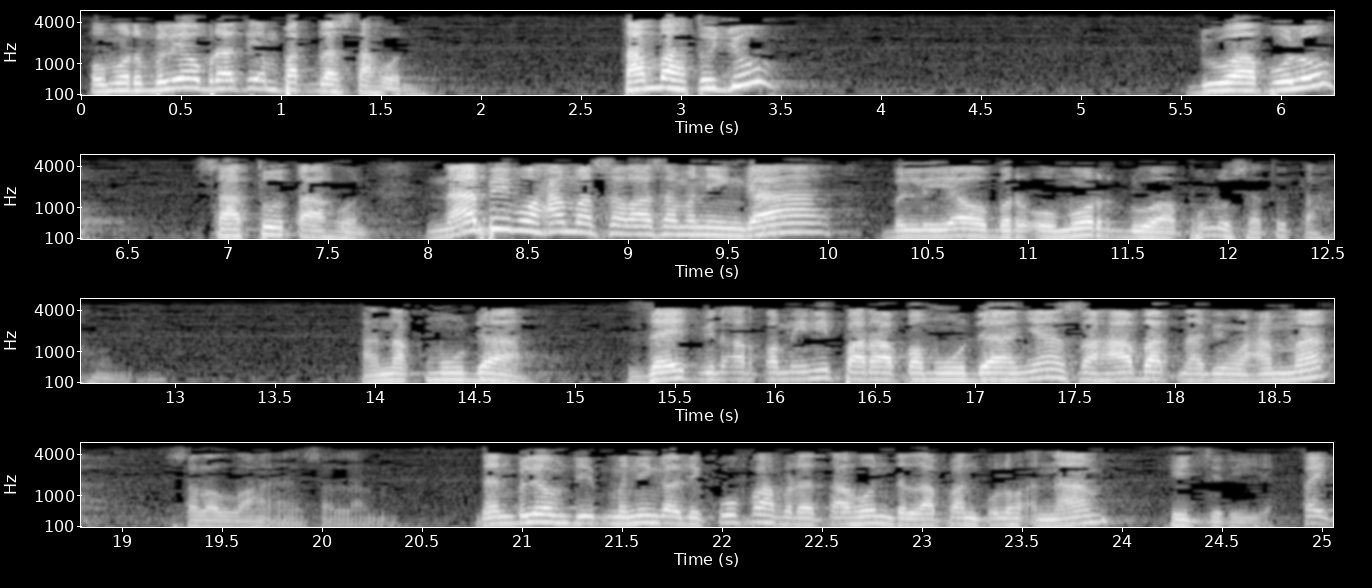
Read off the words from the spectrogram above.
Umur beliau berarti 14 tahun. Tambah tujuh, 21 tahun. Nabi Muhammad SAW meninggal, beliau berumur 21 tahun. Anak muda. Zaid bin Arqam ini para pemudanya sahabat Nabi Muhammad Wasallam. Dan beliau meninggal di Kufah pada tahun 86 Hijriah. Baik.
